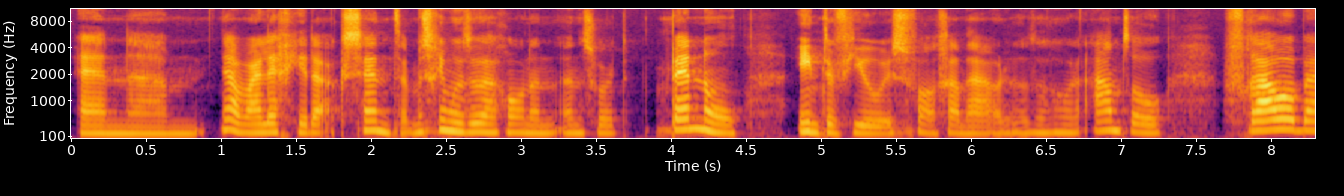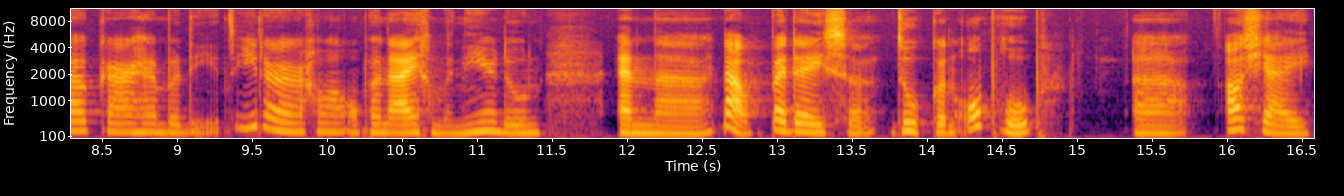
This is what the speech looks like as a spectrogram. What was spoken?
En um, ja, waar leg je de accenten? Misschien moeten we daar gewoon een, een soort panel interview eens van gaan houden. Dat we gewoon een aantal vrouwen bij elkaar hebben die het ieder gewoon op hun eigen manier doen. En uh, nou, bij deze doe ik een oproep. Uh, als jij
